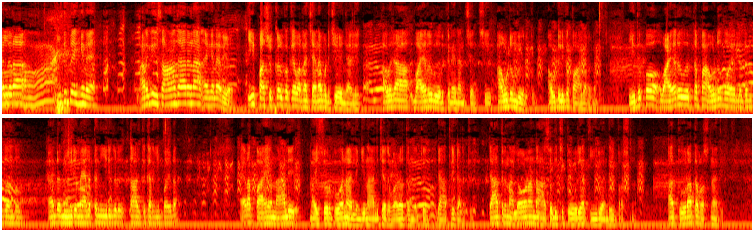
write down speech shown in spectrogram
അല്ലടാ ഇതിപ്പോ എങ്ങനെ? ഈ സാധാരണ എങ്ങനെ അറിയോ? ഈ പശുക്കൾക്കൊക്കെ പറഞ്ഞ ചെന പിടിച്ചു കഴിഞ്ഞാൽ അവരാ വയറ് വീർക്കണതിനനുസരിച്ച് ഔടും വീർക്കും. ഔട്ടിലേക്ക് പാലിറങ്ങും. ഇതിപ്പോ വയറ് വീർത്തപ്പോ ഔട് പോയല്ലോ? ഇതെന്ത് സംഭവം? അതിന്റെ നീര് മേലത്തെ നീരുകൾ താഴത്തേക്ക് ഇറങ്ങിപ്പോയതാ എടാ പായ നാല് മൈസൂർ പോവാനോ അല്ലെങ്കിൽ നാല് ചെറുപഴോ തിന്നിട്ട് രാത്രി കിടക്ക്. രാത്രി നല്ലോണം കണ്ട് ആസ്വദിച്ച് തൂറിയാ തീരും എന്റെ ഈ പ്രശ്നം. ആ തൂറാത്ത പ്രശ്നം അത്.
